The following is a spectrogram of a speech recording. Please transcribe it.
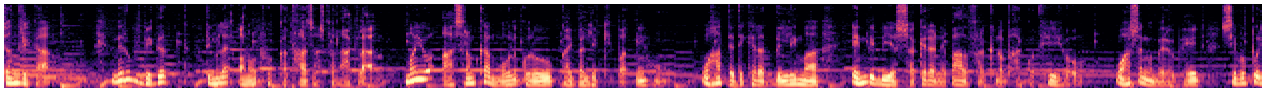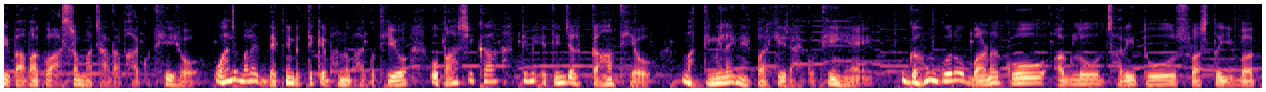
चन्द्रिका मेरो विगत तिमीलाई अनौठो कथा जस्तो लाग्ला। म यो आश्रमका मूल गुरु कैवल्यकी पत्नी हुँ। उहाँ त्यतिखेर दिल्लीमा एमबिबिएस सकेर नेपाल फर्कनु भएको थियो। उहाँसँग मेरो भेट शिवपुरी बाबाको आश्रममा जाँदा भएको थियो। उहाँले मलाई देख्ने बित्तिकै भन्नुभएको थियो उपासिका तिमी यतिन्जेल कहाँ थियौ? म तिमीलाई नै पर्खिरहेको थिएँ। गहुँ गोरो वर्णको अग्लो छरितो स्वस्थ युवक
